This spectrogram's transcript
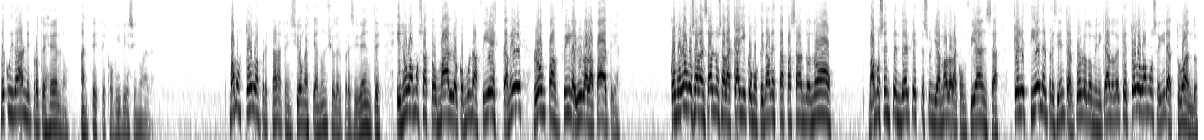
de cuidarnos y protegernos ante este COVID-19. Vamos todos a prestar atención a este anuncio del presidente y no vamos a tomarlo como una fiesta. Mire, rompan fila y viva la patria. ¿Cómo vamos a lanzarnos a la calle como que nada está pasando? No. Vamos a entender que este es un llamado a la confianza que le tiene el presidente al pueblo dominicano de que todos vamos a seguir actuando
